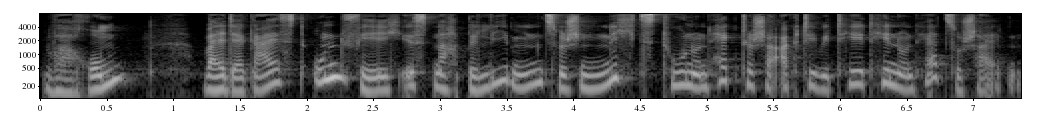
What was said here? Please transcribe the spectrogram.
Warum? Weil der Geist unfähig ist, nach Belieben zwischen Nichtstun und hektischer Aktivität hin und her zu schalten.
